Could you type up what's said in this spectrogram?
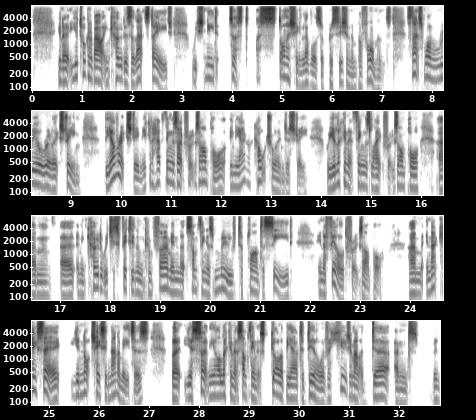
you know, you're talking about encoders at that stage, which need just astonishing levels of precision and performance. So that's one real, real extreme the other extreme, you can have things like, for example, in the agricultural industry, where you're looking at things like, for example, um, uh, an encoder which is fitted and confirming that something has moved to plant a seed in a field, for example. Um, in that case, there, you're not chasing nanometers, but you certainly are looking at something that's got to be able to deal with a huge amount of dirt and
